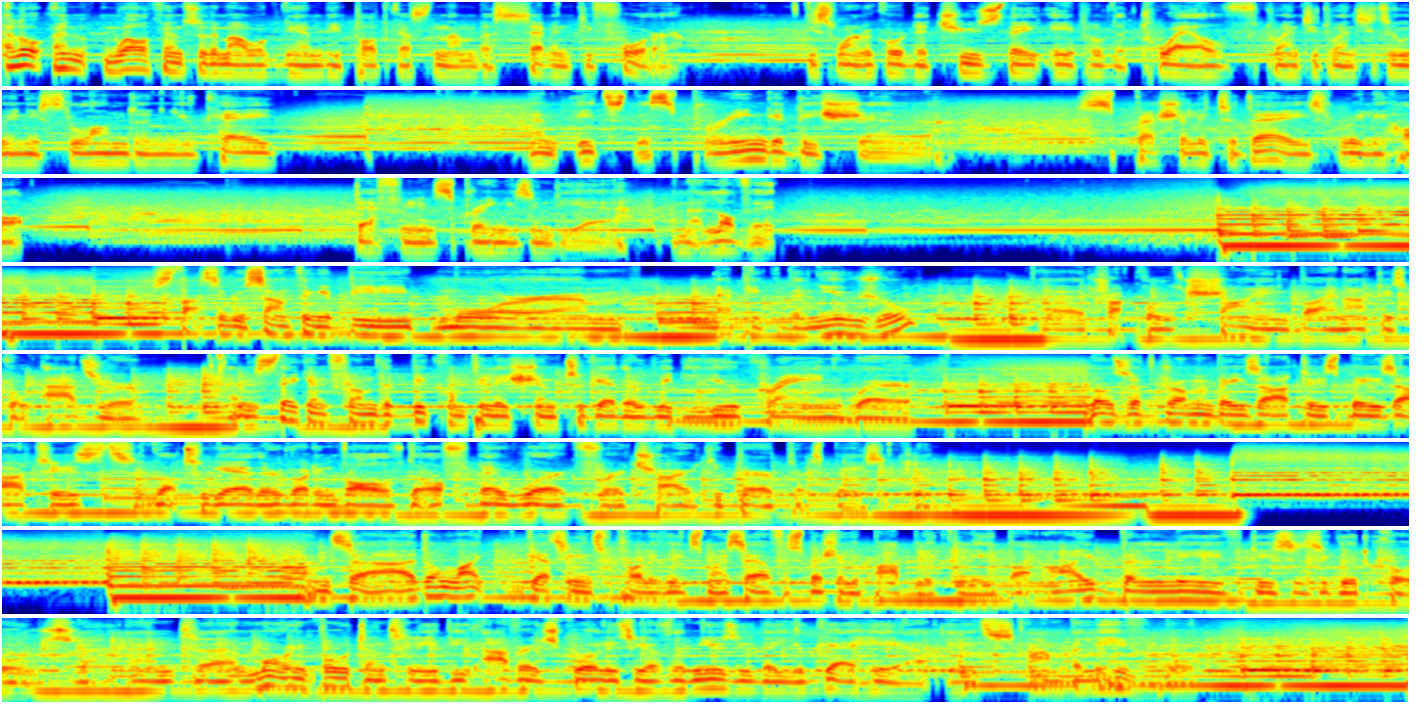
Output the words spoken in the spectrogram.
Hello and welcome to the Mawok DNB podcast number 74. This one recorded Tuesday, April the 12th, 2022 in East London, UK. And it's the spring edition. Especially today, it's really hot. Definitely spring is in the air and I love it. Starting with something a bit more um, epic than usual. A track called Shine by an artist called Azure. And it's taken from the big compilation together with Ukraine, where loads of drum and bass artists, bass artists got together, got involved, offered their work for a charity purpose, basically. And uh, I don't like getting into politics myself, especially publicly, but I believe this is a good cause. And uh, more importantly, the average quality of the music that you get here is unbelievable.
